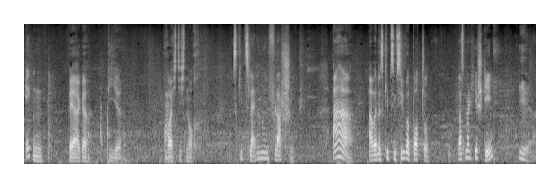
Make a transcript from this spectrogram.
Eggenberger Bier bräuchte ich noch. Das gibt's leider nur in Flaschen. Ah, aber das gibt's im Silver Bottle. Lass mal hier stehen. Ja.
